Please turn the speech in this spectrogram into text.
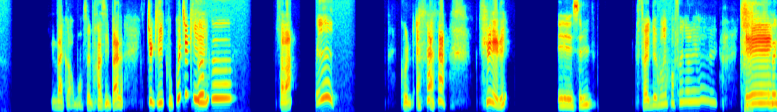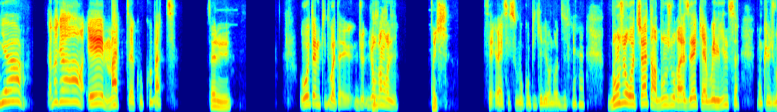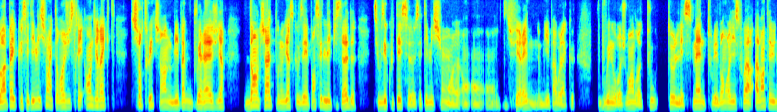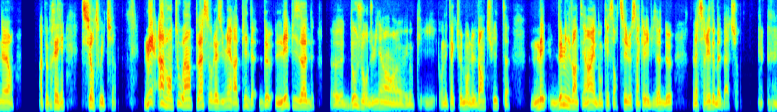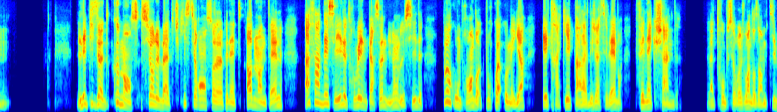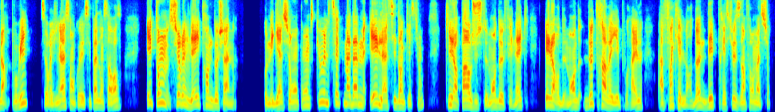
D'accord, bon, c'est le principal. Tuki, coucou Tuki. Coucou Ça va? Oui Cool. Funeli. Et salut Feuille de bruit pour Funeli. La Et bagarre la bagarre. Et Matt. Coucou Matt. Salut. Oh, t'as une petite voix. Dur, dur vendredi. Oui. C'est ouais, souvent compliqué les vendredis. bonjour au chat, un bonjour à Zek et à Willins. Donc euh, je vous rappelle que cette émission est enregistrée en direct sur Twitch. hein. N'oubliez pas que vous pouvez réagir dans le chat pour nous dire ce que vous avez pensé de l'épisode. Si vous écoutez ce- cette émission euh, en, en- en différé, n'oubliez pas voilà, que vous pouvez nous rejoindre toutes les semaines, tous les vendredis soirs à 21h à peu près sur Twitch. Mais avant tout, hein, place au résumé rapide de l'épisode euh, d'aujourd'hui. hein, il- on est actuellement le 28 mai 2021 et donc est sorti le cinquième épisode de la série de Bad Batch. L'épisode commence sur le Batch qui se rend sur la planète Mantel afin d'essayer de trouver une personne du nom de Sid pour comprendre pourquoi Omega est traqué par la déjà célèbre Fennec Shand. La troupe se rejoint dans un petit bar pourri, c'est original, ça on connaissait pas dans Star Wars, et tombe sur une vieille Trandoshan. Omega se rend compte que cette madame est l'acide en question, qui leur parle justement de Fennec et leur demande de travailler pour elle afin qu'elle leur donne des précieuses informations.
